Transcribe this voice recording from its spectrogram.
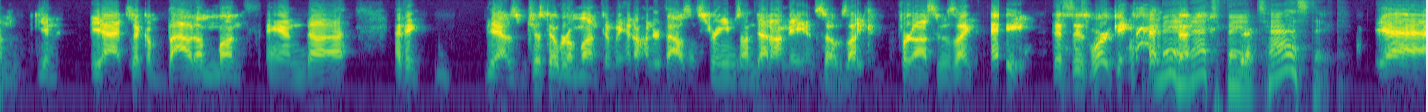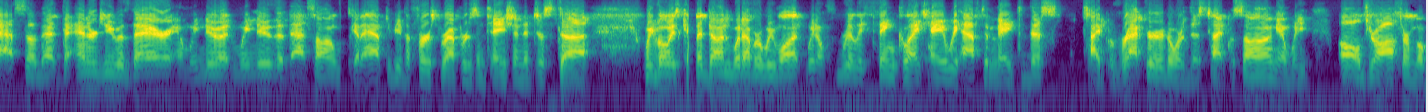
um, you yeah, it took about a month, and uh, I think yeah, it was just over a month, and we hit hundred thousand streams on Dead on Me, and so it was like for us, it was like, hey, this is working. Man, that's fantastic. Yeah, so that the energy was there, and we knew it, and we knew that that song was going to have to be the first representation. It just, uh, we've always kind of done whatever we want. We don't really think like, hey, we have to make this type of record or this type of song, and we all draw from a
